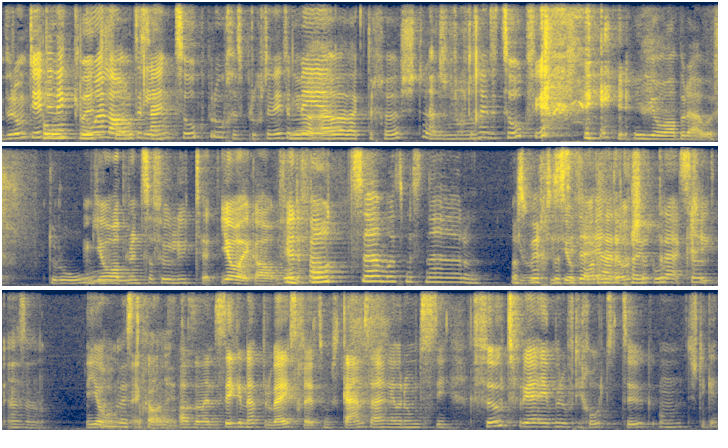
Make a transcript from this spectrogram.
Warum die nicht genug lang den langen Zug brauchen? Es braucht ja nicht ja, mehr... auch wegen der Kosten. es braucht doch nicht einen Zugführer. Ja, aber auch Strom. ja, aber wenn es so viele Leute hat. Ja, egal. Auf jeden und Fall... putzen muss man es. Und also ja, vielleicht, dass ja vorher auch schon dreckig. Also, ja, Ich nicht. Also wenn das irgendjemand weiss, könnte es gerne sagen, warum sie viel zu früh immer auf die kurzen Züge umsteigen.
